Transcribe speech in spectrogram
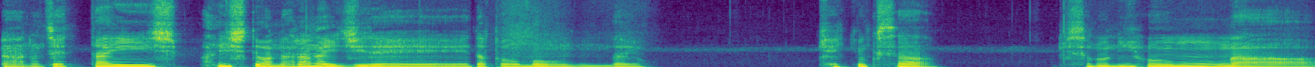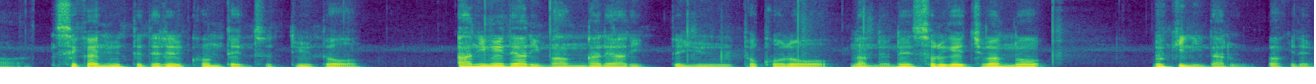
あの、絶対失敗してはならない事例だと思うんだよ。結局さ、その日本が世界に打って出れるコンテンツっていうと、アニメであり漫画でありっていうところなんだよね。それが一番の武器になるわけだよ。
